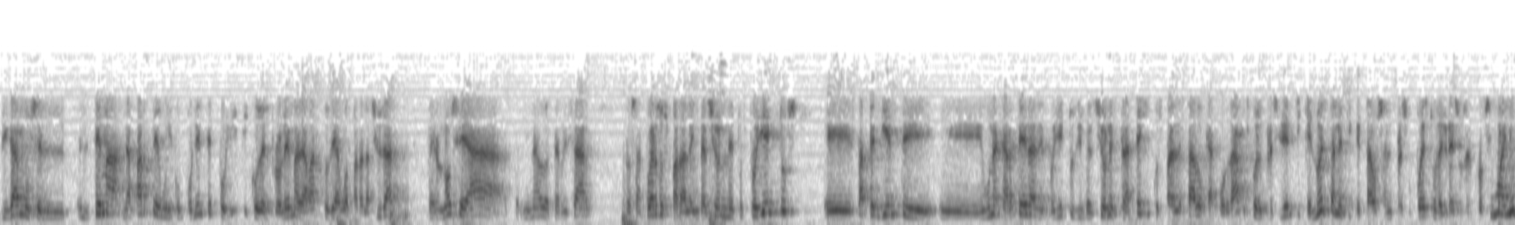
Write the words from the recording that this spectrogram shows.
digamos, el, el tema, la parte o el componente político del problema de abasto de agua para la ciudad, pero no se ha terminado de aterrizar los acuerdos para la inversión en estos proyectos eh, está pendiente eh, una cartera de proyectos de inversión estratégicos para el Estado que acordamos con el presidente y que no están etiquetados en el presupuesto de egresos del próximo año.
